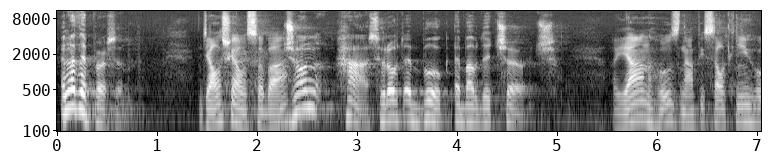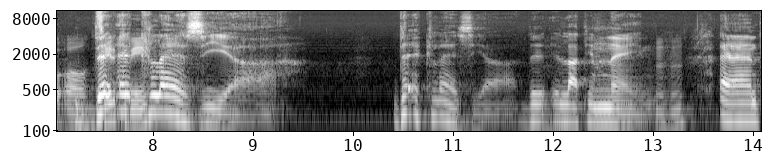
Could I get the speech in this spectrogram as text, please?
Another person, Ďalšia osoba, John Huss, wrote a book about the church. Ján Hus, napísal knihu o The cirkvi, Ecclesia. The Ecclesia, the Latin name. And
